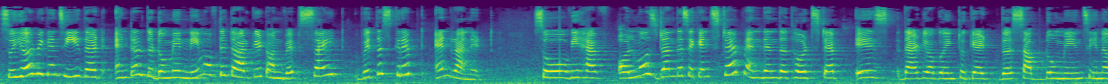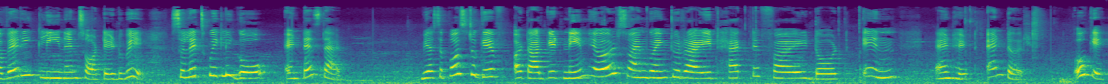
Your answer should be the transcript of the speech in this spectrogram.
so here we can see that enter the domain name of the target on website with the script and run it. So we have almost done the second step and then the third step is that you're going to get the subdomains in a very clean and sorted way. So let's quickly go and test that. We are supposed to give a target name here. So I'm going to write hacktify.in and hit enter. Okay.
